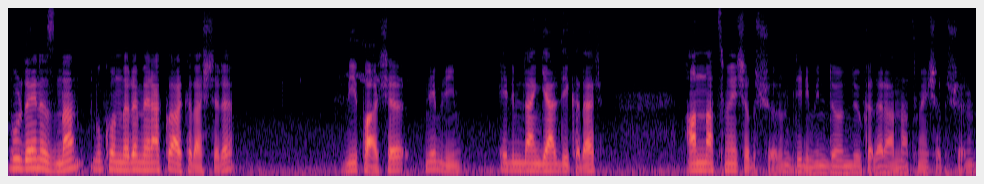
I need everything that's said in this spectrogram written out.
burada en azından bu konulara meraklı arkadaşlara bir parça ne bileyim elimden geldiği kadar anlatmaya çalışıyorum. Dilimin döndüğü kadar anlatmaya çalışıyorum.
